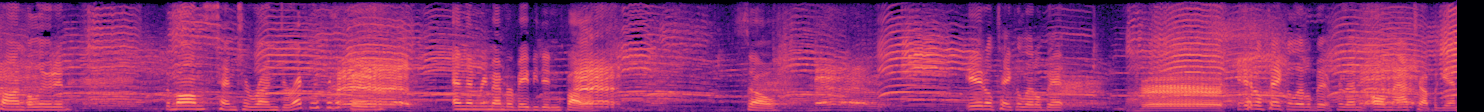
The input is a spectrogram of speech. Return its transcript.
Convoluted. The moms tend to run directly for the food and then remember baby didn't follow. So it'll take a little bit. It'll take a little bit for them to all match up again.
